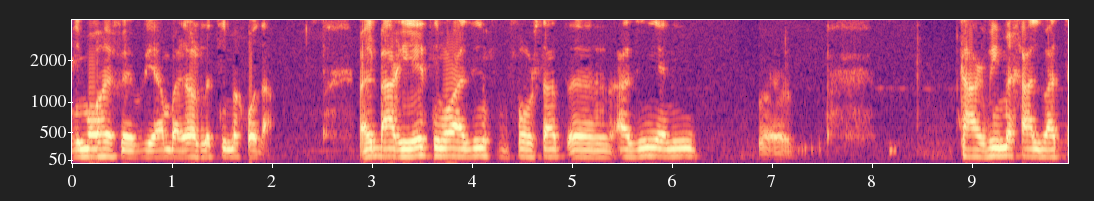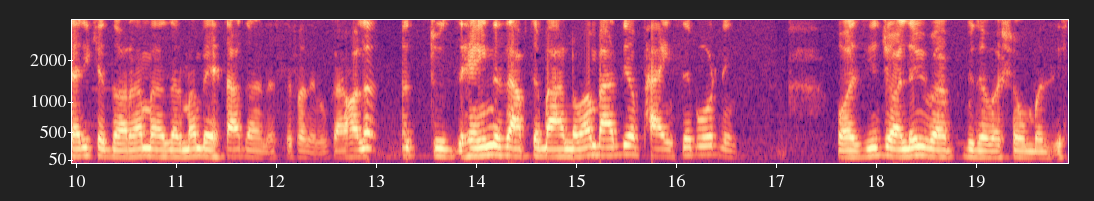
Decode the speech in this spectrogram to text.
این ماه فوریه هم برای حالا تیم خودم. ولی بقیه تیم از این فرصت از این یعنی تقویم خلوتتری که دارن به نظر من بهتر دارن استفاده می‌کنن. حالا تو حین ضبط برنامه بعد یا پنج سه بردیم. بازی جالبی بوده باشه اون بازی.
